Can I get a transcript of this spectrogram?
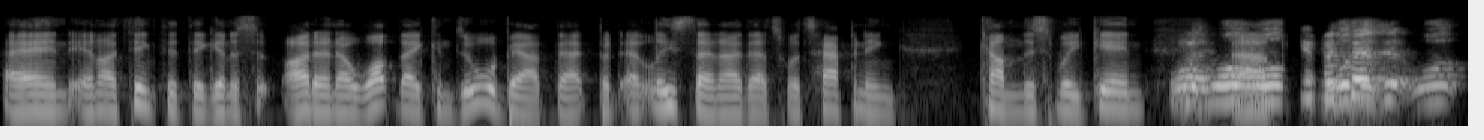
And and I think that they're going to. I don't know what they can do about that, but at least they know that's what's happening come this weekend. Well, well, Uh, well, yeah, but well, that- well,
